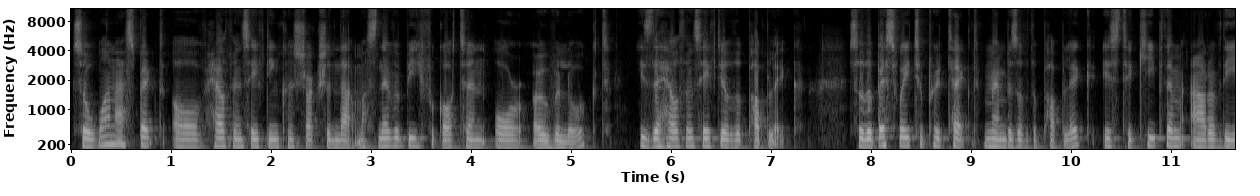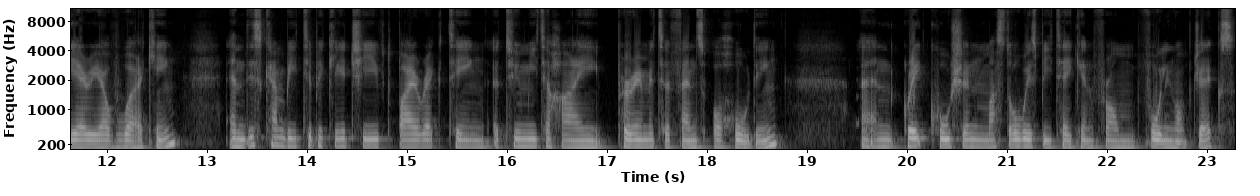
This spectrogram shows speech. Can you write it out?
So, one aspect of health and safety in construction that must never be forgotten or overlooked is the health and safety of the public. So, the best way to protect members of the public is to keep them out of the area of working, and this can be typically achieved by erecting a two meter high perimeter fence or hoarding and great caution must always be taken from falling objects,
